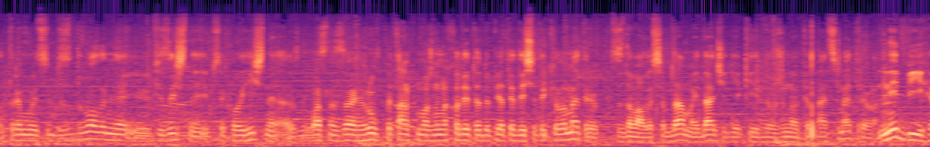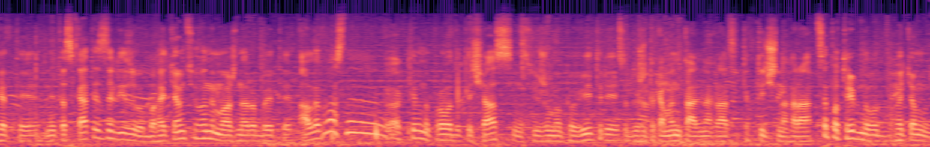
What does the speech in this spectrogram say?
отримують собі задоволення і фізичне, і психологічне. А, Власне, за гру в питанку можна находити до 50 кілометрів. Здавалося б, да, майданчик, який довжиною 15 метрів. Не бігати, не таскати залізо, бо багатьом цього не можна робити. Але власне активно проводити час на свіжому повітрі. Це дуже така ментальна гра, це тактична гра. Це потрібно от багатьом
